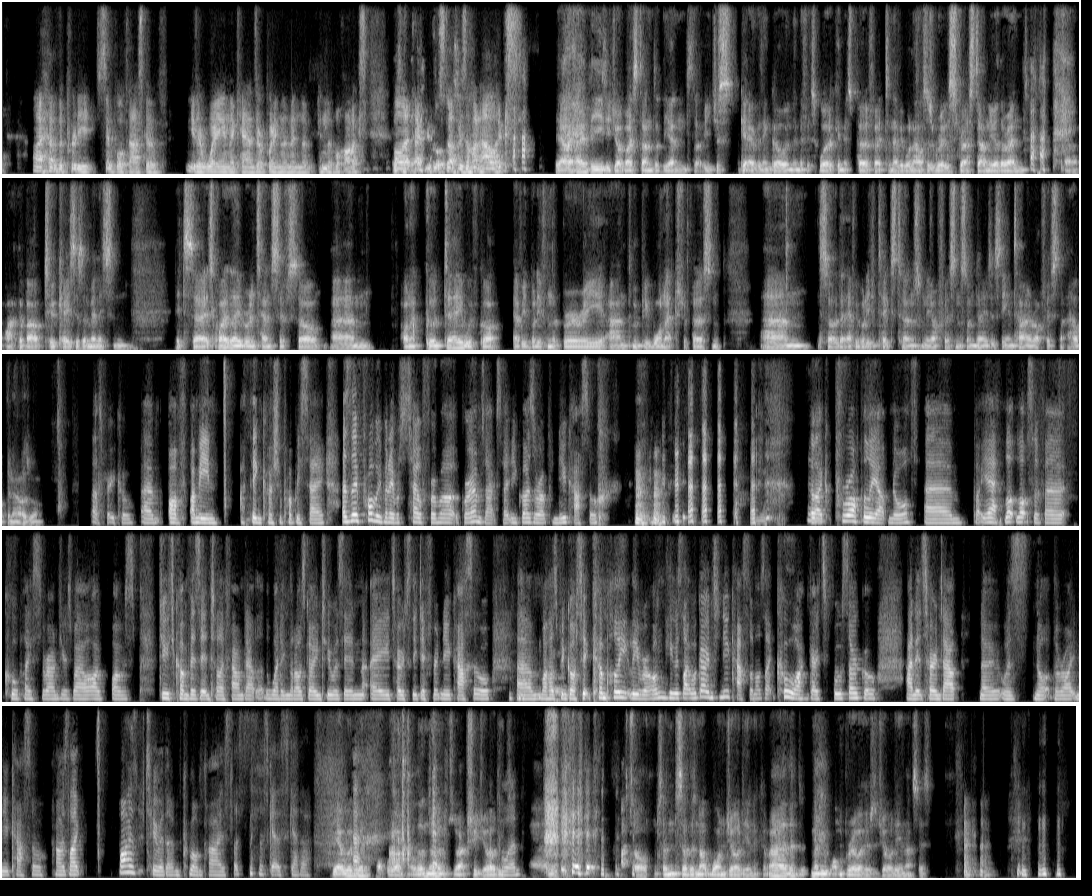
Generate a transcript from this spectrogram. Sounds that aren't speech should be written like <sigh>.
I have the pretty simple task of either weighing the cans or putting them in the in the box. All that <laughs> technical stuff is on Alex. <laughs> Yeah, I, I have the easy job. I stand at the end that you just get everything going, and if it's working, it's perfect. And everyone else is really stressed down the other end. <laughs> I pack about two cases a minute, and it's uh, it's quite labour intensive. So um, on a good day, we've got everybody from the brewery and maybe one extra person. Um, so that everybody takes turns from the office, and some days it's the entire office that are helping out as well. That's pretty cool. Um, of I mean, I think I should probably say, as they've probably been able to tell from uh, Graham's accent, you guys are up in Newcastle. <laughs> like properly up north. Um, but yeah, lo- lots of uh, cool places around you as well. I, I was due to come visit until I found out that the wedding that I was going to was in a totally different Newcastle. Um, my husband got it completely wrong. He was like, We're going to Newcastle. And I was like, Cool, I can go to Full Circle. And it turned out no, it was not the right Newcastle. And I was like, why is there two of them? Come on, guys, let's let's get this together. Yeah, we're, uh, we're the proper one. Although none of <laughs> us are actually Geordie um, at all. So, so there's not one Geordie in the uh, maybe one brewer who's a Geordie, and that's it. <laughs>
